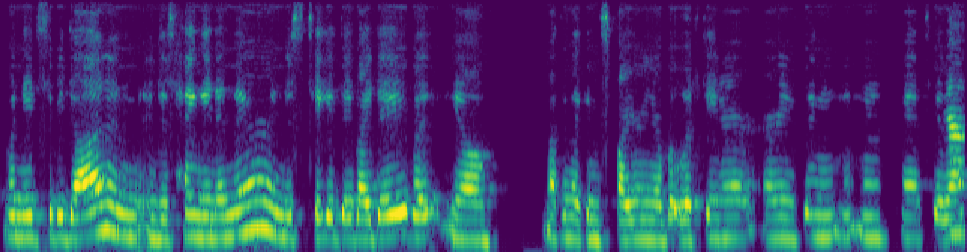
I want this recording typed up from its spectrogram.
what needs to be done and, and just hanging in there and just take it day by day. But you know, nothing like inspiring or but lifting or, or anything. Can't say that.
